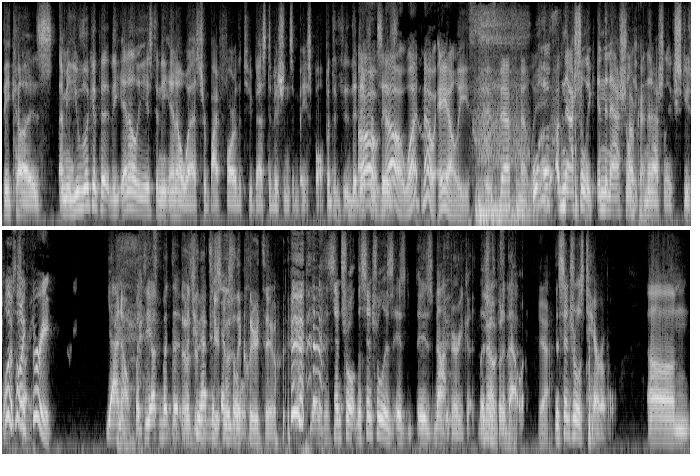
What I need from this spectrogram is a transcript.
Because I mean, you look at the the NL East and the NL West are by far the two best divisions in baseball. But the, the Oh difference is no, what? No, AL East is definitely. well, uh, National League in the National League Okay. in the National League. Excuse me. well, there's only three. Yeah, I know, but the but the, Those but you have the the two. Those are central. the clear two. the, the central the central is is is not very good. Let's No, just put it's it that way. Yeah. The central is terrible. Um,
